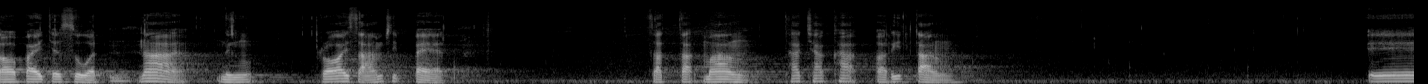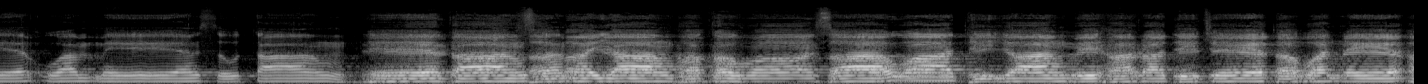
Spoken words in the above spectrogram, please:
ต่อไปจะสวดหน้าหนึ่งร้อยสามสิบแปดสัตตมังทัชคะปริตัง เอวเมสุตัง เอกังสมัยยังภะคะวา สาวัติยังวิหารติเจตวันเนอ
